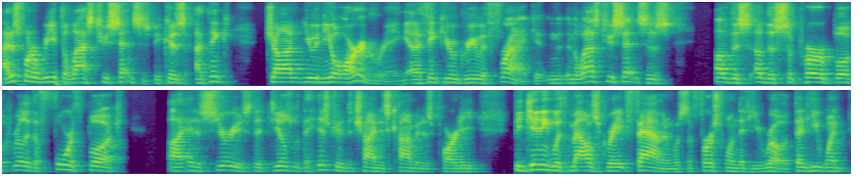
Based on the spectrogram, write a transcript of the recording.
I just want to read the last two sentences because I think, John, you and Niall are agreeing, and I think you agree with Frank. In, in the last two sentences of this of this superb book, really the fourth book uh, in a series that deals with the history of the Chinese Communist Party, beginning with Mao's Great Famine, was the first one that he wrote. Then he went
